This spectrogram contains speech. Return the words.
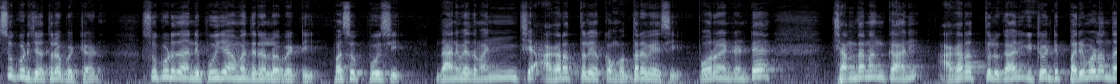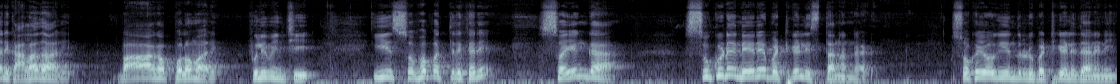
సుకుడు చేతిలో పెట్టాడు. సుకుడు దాన్ని పూజా మందిరంలో పెట్టి పసుపు పూసి దాని మీద మంచి అగరత్తుల యొక్క ముద్ర వేసి పూర్వం ఏంటంటే చందనం కానీ అగరత్తులు కానీ ఇటువంటి పరిమళం దానికి అలదాలి బాగా పులమాలి పులిమించి ఈ శుభపత్రికని స్వయంగా సుకుడే నేనే పట్టుకెళ్ళి ఇస్తానన్నాడు. సుఖయోగీంద్రుడు పట్టుకెళ్ళి దానిని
